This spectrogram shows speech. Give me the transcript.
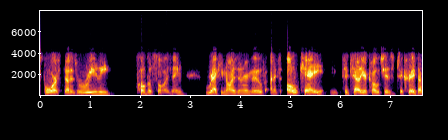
sport that is really publicizing, recognize and remove, and it's okay to tell your coaches to create that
